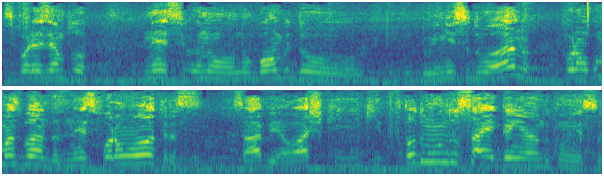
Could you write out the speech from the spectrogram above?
Se, por exemplo, nesse, no, no bombe do, do início do ano, foram algumas bandas, nesse foram outras, sabe? Eu acho que, que todo mundo sai ganhando com isso.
